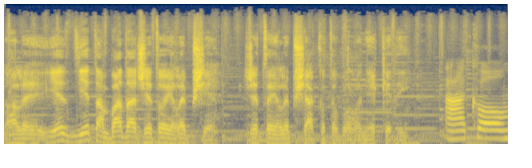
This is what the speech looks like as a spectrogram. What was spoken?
No ale je, je tam badať, že to je lepšie, že to je lepšie, ako to bolo niekedy a ako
